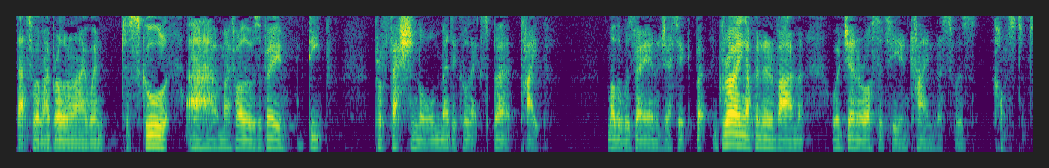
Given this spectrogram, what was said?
that's where my brother and I went to school. Uh, my father was a very deep, professional, medical expert type. Mother was very energetic, but growing up in an environment where generosity and kindness was constant.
